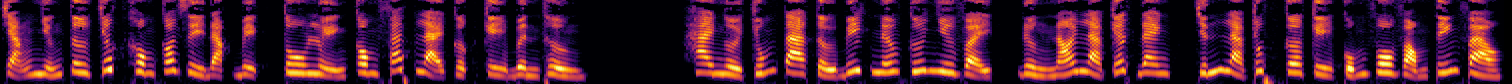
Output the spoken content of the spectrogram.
Chẳng những tư chất không có gì đặc biệt, tu luyện công pháp lại cực kỳ bình thường. Hai người chúng ta tự biết nếu cứ như vậy, đừng nói là kết đan, chính là trúc cơ kỳ cũng vô vọng tiến vào.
